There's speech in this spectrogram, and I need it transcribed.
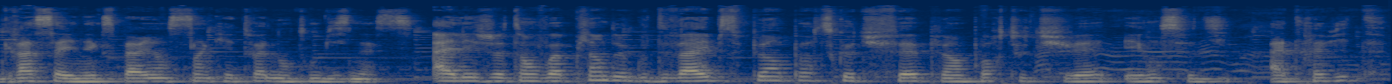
grâce à une expérience 5 étoiles dans ton business. Allez, je t'envoie plein de good vibes, peu importe ce que tu fais, peu importe où tu es, et on se dit à très vite.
